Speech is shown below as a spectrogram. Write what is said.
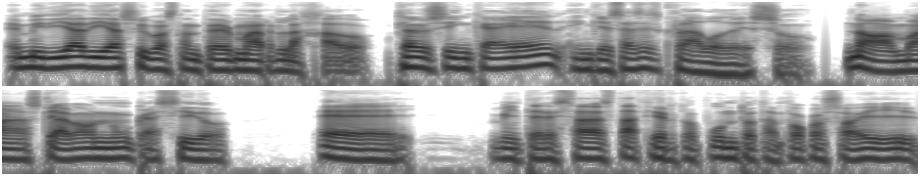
En mi día a día soy bastante más relajado. Claro, sin caer en que seas esclavo de eso. No, bueno, esclavo nunca he sido. Eh, me interesa hasta cierto punto. Tampoco soy,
